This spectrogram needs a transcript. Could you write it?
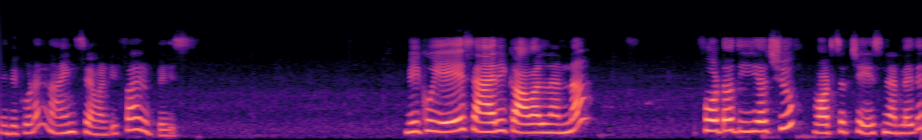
ఇది కూడా నైన్ సెవెంటీ ఫైవ్ రూపీస్. మీకు ఏ శారీ కావాలన్నా ఫోటో తీయచ్చు వాట్సాప్ చేసినట్లయితే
